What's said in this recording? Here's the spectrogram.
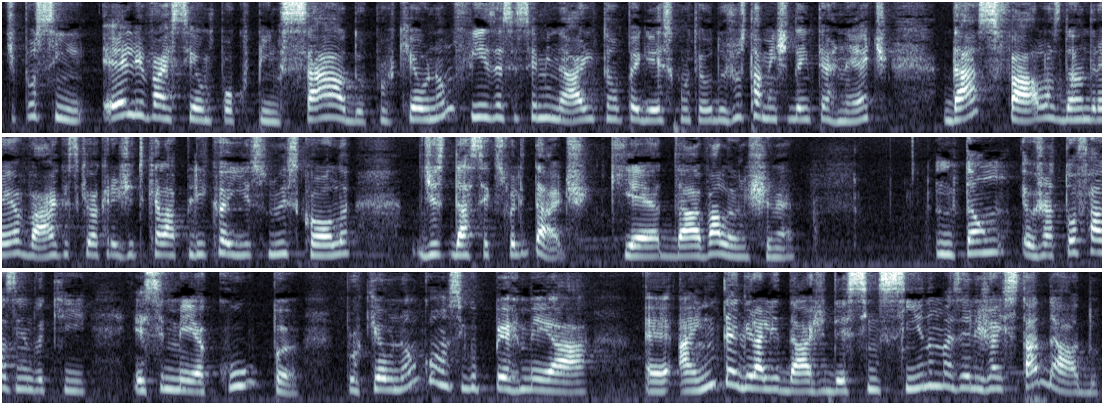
tipo assim, ele vai ser um pouco pensado porque eu não fiz esse seminário, então eu peguei esse conteúdo justamente da internet, das falas da Andrea Vargas, que eu acredito que ela aplica isso no Escola de, da Sexualidade, que é da Avalanche, né? Então, eu já estou fazendo aqui esse meia-culpa porque eu não consigo permear é, a integralidade desse ensino, mas ele já está dado.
